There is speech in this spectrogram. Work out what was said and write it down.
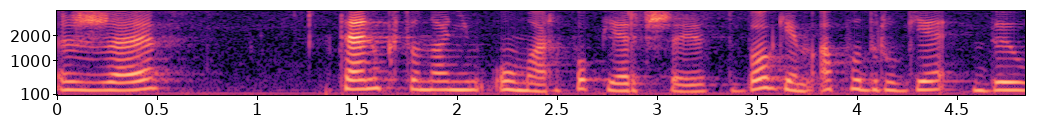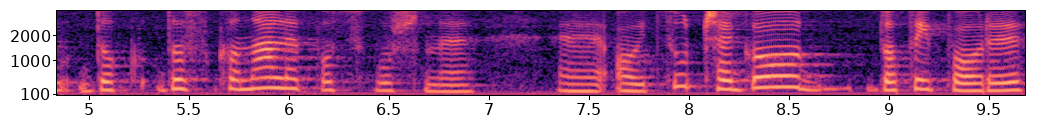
że ten, kto na nim umarł, po pierwsze jest Bogiem, a po drugie był do, doskonale posłuszny e, Ojcu, czego do tej pory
